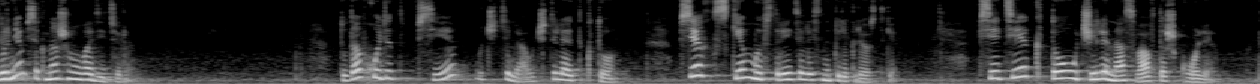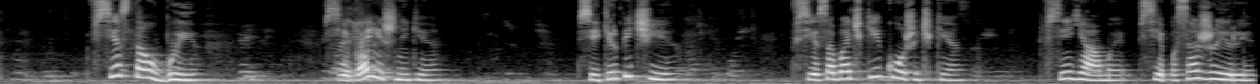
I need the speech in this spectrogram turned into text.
Вернемся к нашему водителю. Туда входят все учителя. Учителя это кто? всех, с кем мы встретились на перекрестке, все те, кто учили нас в автошколе, все столбы, все гаишники, все кирпичи, все собачки и кошечки, все ямы, все пассажиры,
